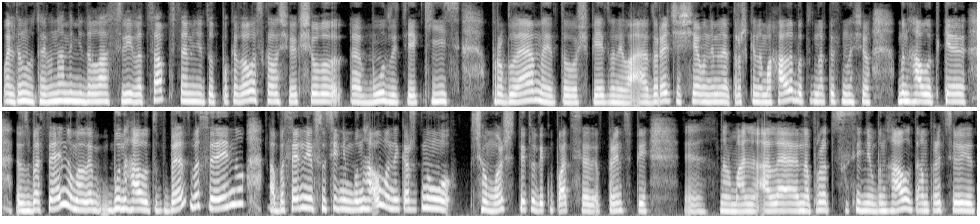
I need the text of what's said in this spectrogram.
Вальданута, і вона мені дала свій WhatsApp, все мені тут показала, сказала, що якщо е, будуть якісь проблеми, то щоб я їй дзвонила. А до речі, ще вони мене трошки намахали, бо тут написано, що бунгало таке з басейном, але бунгало тут без басейну, а басейн є в сусідньому бунгало. Вони кажуть, ну. Що можеш ти туди купатися, в принципі, е, нормально. Але напроти сусіднього бунгало там працюють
